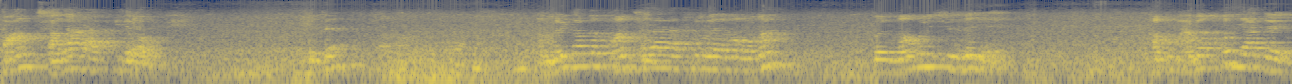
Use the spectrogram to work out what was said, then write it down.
پانچ ہزار آدمی جگہ ہو گئے۔ ٹھیک ہے؟ امریکہ میں پانچ ہزار آدمیوں کا جمع ہونا کوئی معمولی چیز نہیں ہے۔ ہم ہمیں خود یاد ہے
